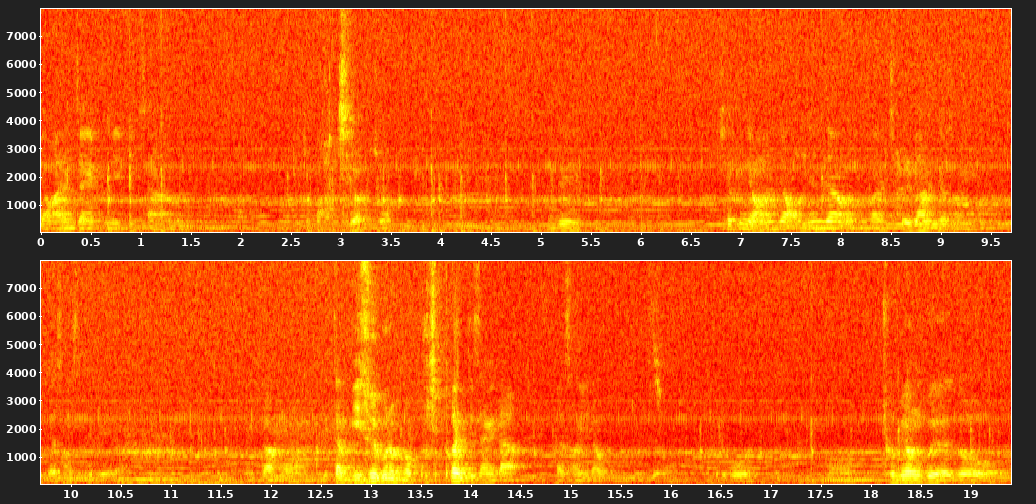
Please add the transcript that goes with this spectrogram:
영화 현장의 분위기상 좀 거칠었죠. 근데 최근 영화 현장 어느 현장을 가든 간에 절반은 여성이에요. 여성 스텝이에요. 그러니까 뭐 일단 미술부는 뭐 90% 이상이 다 여성이라고 보면 되죠. 그리고 뭐 조명부에도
